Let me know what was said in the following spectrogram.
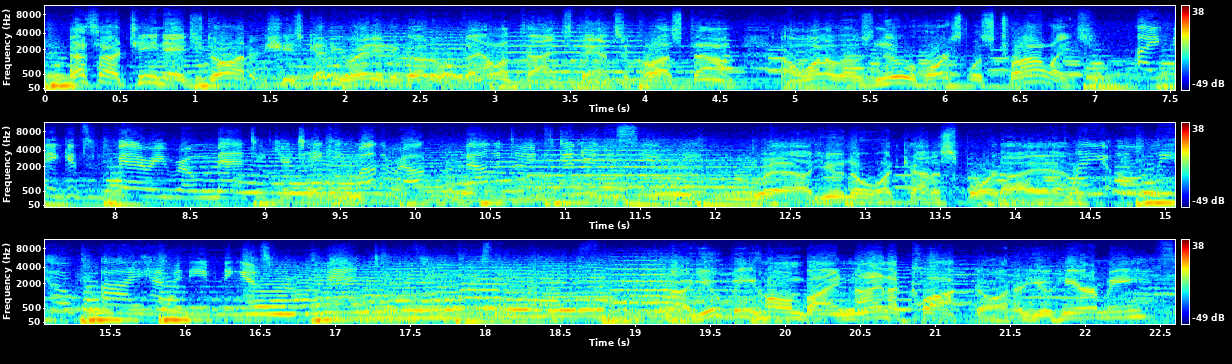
That's our teenage daughter. She's getting ready to go to a Valentine's dance across town on one of those new horseless trolleys. I think it's very romantic you're taking Mother out for Valentine's dinner this evening. Well, you know what kind of sport I am. I only hope I have an evening as romantic as Now, you be home by 9 o'clock, daughter. You hear me? Yes,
